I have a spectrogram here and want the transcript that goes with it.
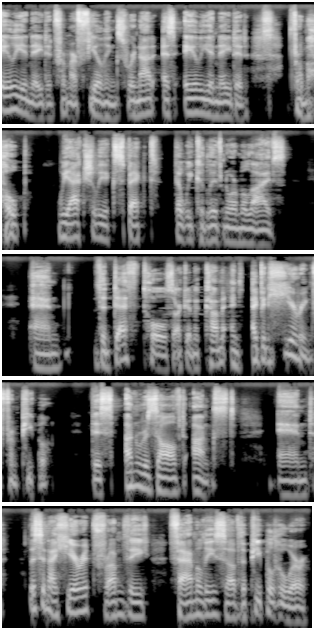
alienated from our feelings. We're not as alienated from hope. We actually expect that we could live normal lives. And the death tolls are going to come. And I've been hearing from people this unresolved angst. And listen, I hear it from the families of the people who were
